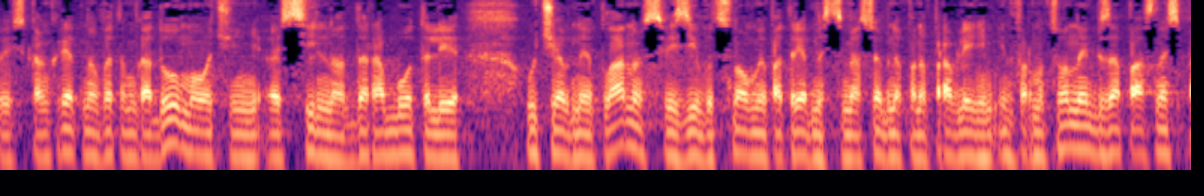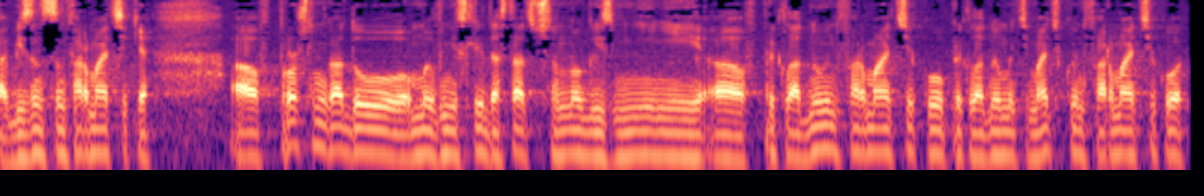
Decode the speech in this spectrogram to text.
То есть конкретно в этом году мы очень э, сильно доработали учебные планы в связи вот с новыми потребностями, особенно по направлениям информационная безопасность, по бизнес-информатике. А в прошлом году мы внесли достаточно много изменений э, в прикладную информатику, прикладную математику, информатику,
